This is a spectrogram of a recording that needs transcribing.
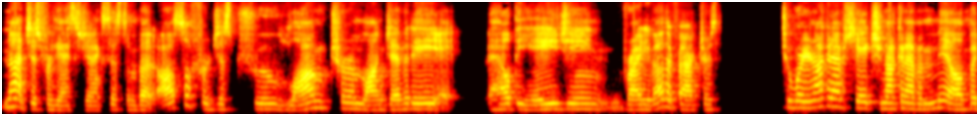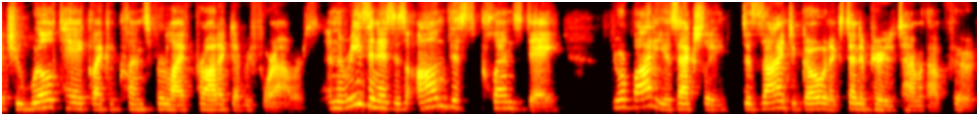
not just for the Isagenix system, but also for just true long term longevity, healthy aging, variety of other factors, to where you're not going to have shakes, you're not going to have a meal, but you will take like a cleanse for life product every four hours. And the reason is, is on this cleanse day, your body is actually designed to go an extended period of time without food.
